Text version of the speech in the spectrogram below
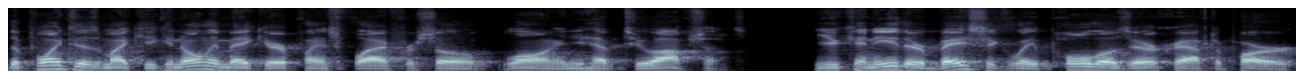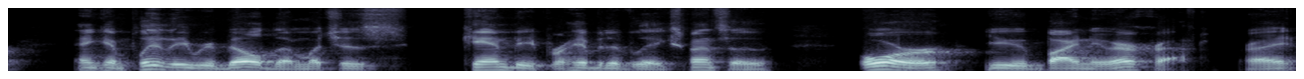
the point is, Mike, you can only make airplanes fly for so long, and you have two options. You can either basically pull those aircraft apart and completely rebuild them, which is can be prohibitively expensive, or you buy new aircraft right?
